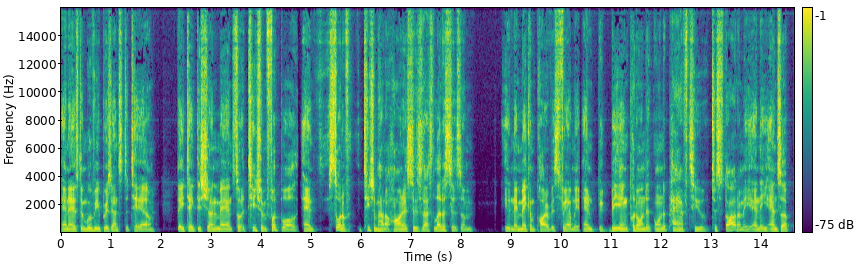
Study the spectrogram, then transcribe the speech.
And as the movie presents the tale, they take this young man, sort of teach him football and sort of teach him how to harness his athleticism and they make him part of his family and b- being put on the on the path to to stardom. And he ends up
